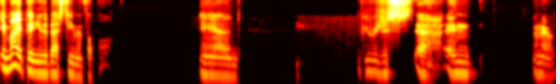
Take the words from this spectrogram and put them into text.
in my opinion, the best team in football. And we were just, uh, and I don't know,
